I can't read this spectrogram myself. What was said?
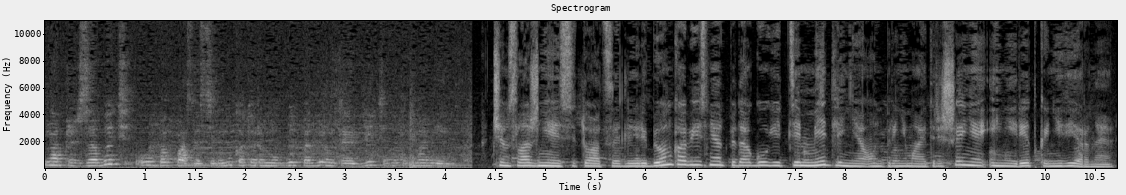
напрочь забыть об опасности, ну, которой могут быть подвергнуты дети в этот момент. Чем сложнее ситуация для ребенка, объясняют педагоги, тем медленнее он принимает решение и нередко неверное.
